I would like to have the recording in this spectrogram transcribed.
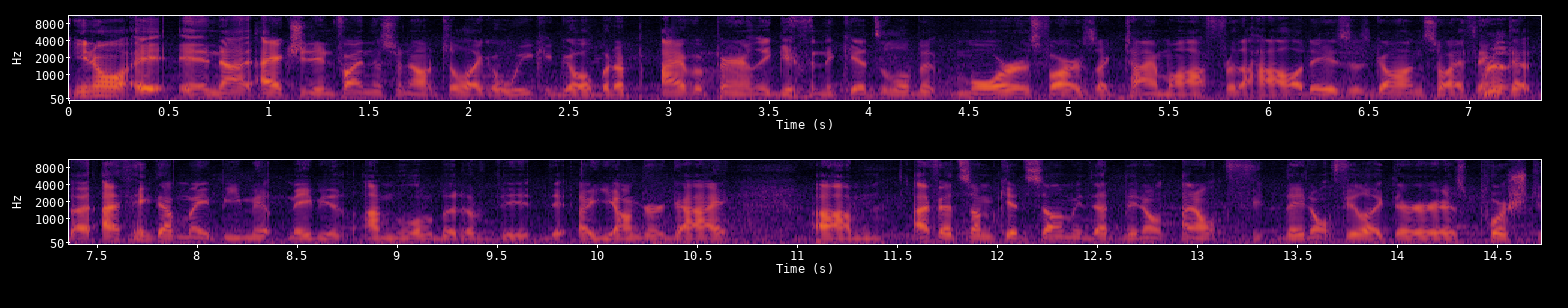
You know, and I actually didn't find this one out until like a week ago, but I've apparently given the kids a little bit more as far as like time off for the holidays has gone. So I think really? that I think that might be maybe I'm a little bit of the, the a younger guy. Um, I've had some kids tell me that they don't, I don't, they don't feel like they're as pushed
